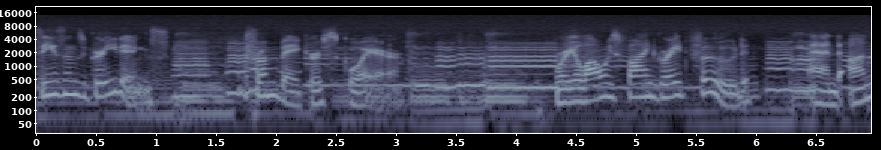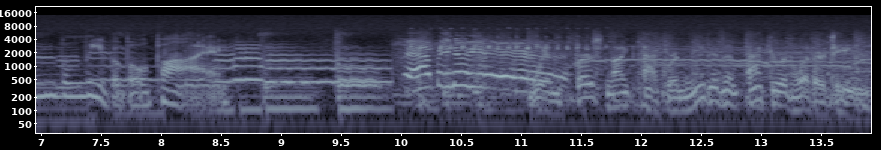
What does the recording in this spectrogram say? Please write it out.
Season's greetings from Bakers Square, where you'll always find great food and unbelievable pie. Happy New Year! First Night Akron needed an accurate weather team,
